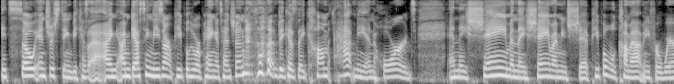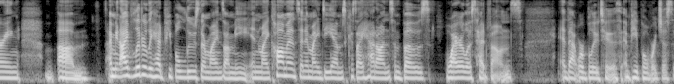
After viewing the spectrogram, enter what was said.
it's so interesting because I, am guessing these aren't people who are paying attention because they come at me in hordes and they shame and they shame. I mean, shit, people will come at me for wearing. Um, I mean, I've literally had people lose their minds on me in my comments and in my DMs because I had on some Bose wireless headphones that were Bluetooth, and people were just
